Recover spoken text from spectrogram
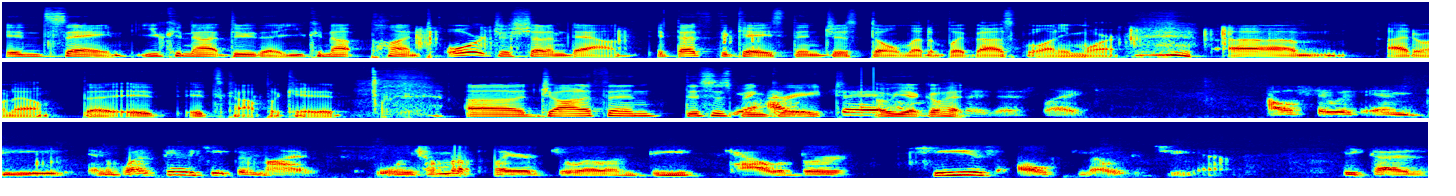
insane. You cannot do that. You cannot punt or just shut him down. If that's the case, then just don't let him play basketball anymore. Um, I don't know. That it, it's complicated. Uh, Jonathan, this has Yeah, been great. say- oh yeah, go ahead. Say this, like, I will say with Embiid, and one thing to keep in mind when you're talking about a player of Joel Embiid's caliber, he's ultimately the GM because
